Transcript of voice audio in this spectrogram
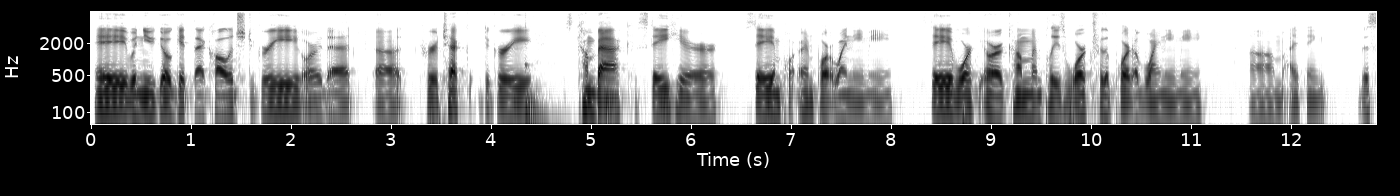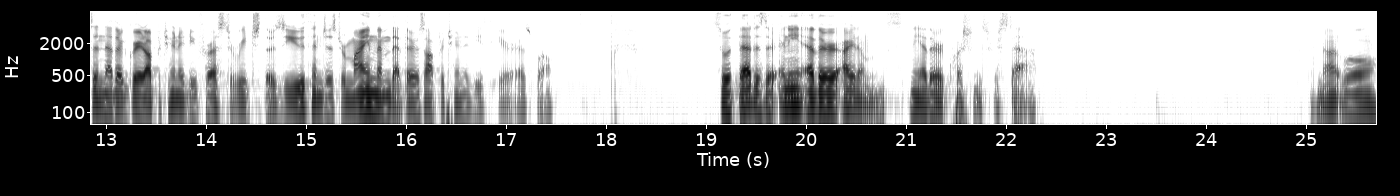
hey, when you go get that college degree or that uh, career tech degree, come back, stay here, stay in Port, in Port Hueneme, stay work or come and please work for the port of Hueneme. Um, I think this is another great opportunity for us to reach those youth and just remind them that there's opportunities here as well. So with that, is there any other items? Any other questions for staff? If not, we'll,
